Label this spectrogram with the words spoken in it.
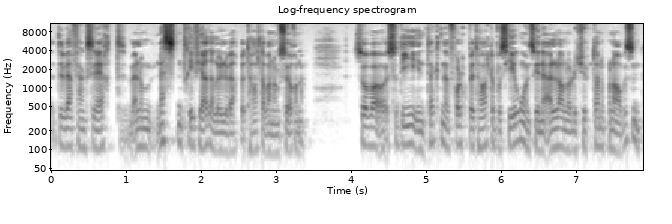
det være finansiert mellom nesten tre fjerdedeler ville vært betalt av annonsørene. Så, var, så, de inntektene folk betalte på giroen sine eller når de kjøpte den på Narvesen,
